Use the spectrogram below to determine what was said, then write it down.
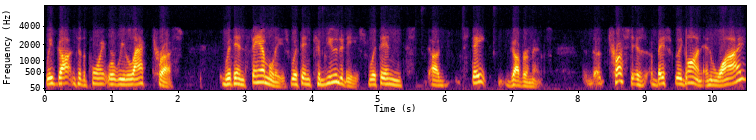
We've gotten to the point where we lack trust within families, within communities, within uh, state governments. The trust is basically gone. And why?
